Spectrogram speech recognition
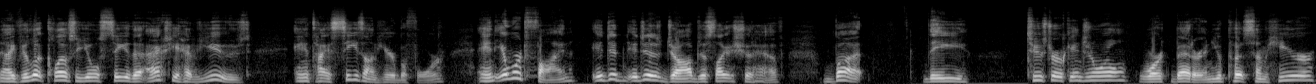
Now, if you look closer, you'll see that I actually have used anti-seize on here before, and it worked fine. It did, it did a job just like it should have, but the two-stroke engine oil worked better. And you put some here,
